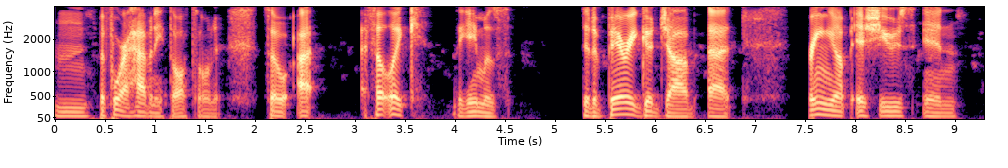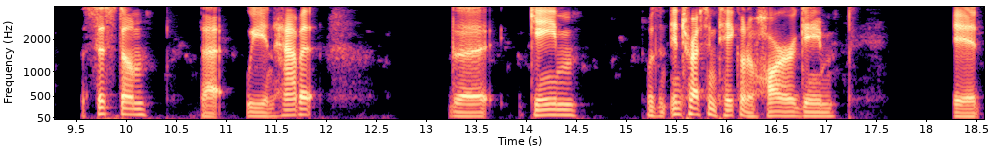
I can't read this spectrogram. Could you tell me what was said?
mm, before I have any thoughts on it. So I I felt like the game was did a very good job at bringing up issues in the system that we inhabit. The game was an interesting take on a horror game. It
